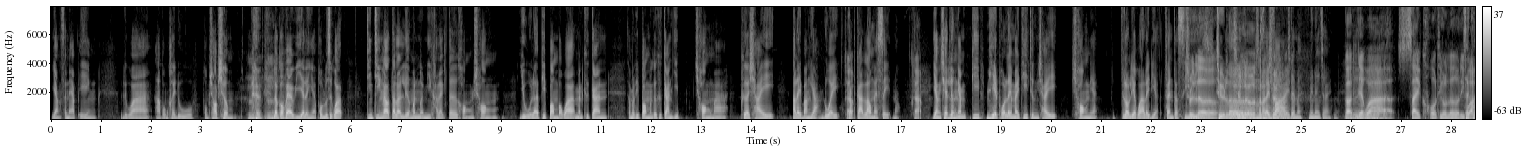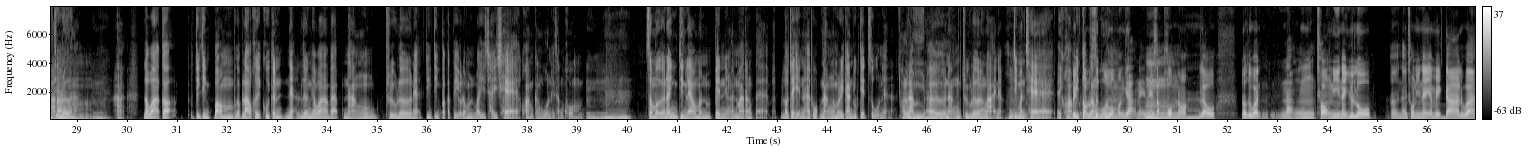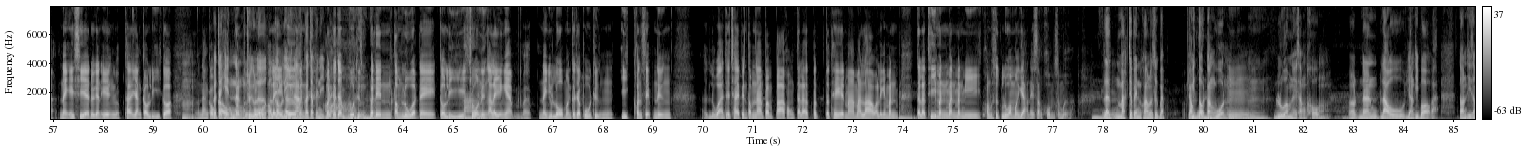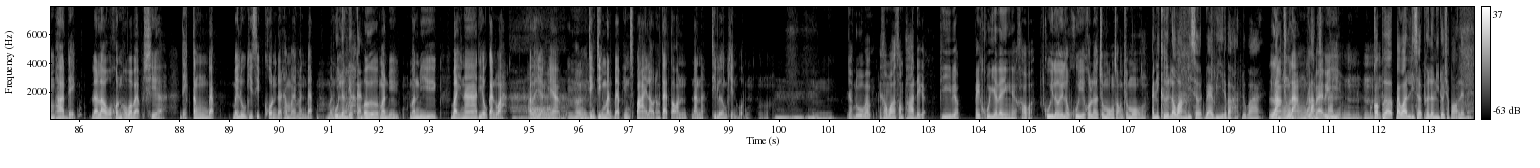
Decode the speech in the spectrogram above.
อย่าง Snap เอง หรือว่าอะผมเคยดูผมชอบเฉิ่มแล้วก็ Where We อะไรเงี้ย ผมรู้สึกว่าจริง ๆ แล้วแต่ละเรื่องมันเหมือนมี character ของ genre อยู่แล้วพี่ปอมบอกว่ามันคือการสำหรับพี่ปอมมันก็คือการหยิบชองมา เพื่อใช้อะไรบางอย่างด้วยครับกับการเล่า message เนาะครับอย่างเช่นเรื่องเนี้ยพี่มีเหตุผลอะไรไหมที่ถึงใช้ช่องเนี้ยเราเรียกว่าอะไรเดียแฟนตาซี Thriller ทริลเลอร์ Thriller ไซไฟ Slasher ได้ไหมไม่แน่ใจ ก็เรียกว่า psycho thriller ดีกว่า Psycho thriller นะอืมอืมฮะ เราว่าก็จริง ๆ ปอมกับเราเคยคุยกันเนี่ยเรื่องเนี้ยว่าแบบหนัง thriller เนี่ยจริง ๆ ปกติแล้วมันไว้ใช้แชร์ความกังวลในสังคมอืมอืมเสมอนะจริง ๆ แล้วมันเป็นอย่างนั้นมาตั้งแต่แบบเราจะเห็นไอ้พวกหนังอเมริกันยุค 70 เนี่ย Halloween เวลาเออหนัง thriller ทั้งหลายเนี่ยจริง ๆ มันแชร์ไอ้ความเป็นวิตกกังวลความรู้สึกร่วมบางอย่างในในอืมสังคมเนาะแล้วเรารู้สึกว่าหนังช่องนี้ในยุโรปเออ หนังช่องนี้ในอเมริกาหรือว่าในเอเชียด้วยกันเองแบบถ้าอย่างเกาหลีก็อืมหนังเก่าๆก็จะเห็นหนัง thriller ของเกาหลีนะมันก็จะเป็นอีกมันก็จะแบบพูดถึงจริงด้วยประเด็นตำรวจในเกาหลีอ่าช่วงหนึ่งอะไรอย่างเงี้ยแบบในยุโรปมันก็จะพูดถึงอีก concept หนึ่งหรือว่าอาจจะใช้เป็นตำนานปรัมปราของแต่ละประประเทศมามาเล่าอะไรเงี้ยมันแต่ละที่มันมันมันมีความรู้สึกร่วมบางอย่างในสังคมเสมอ แล้วมักจะเป็นความรู้สึกแบบกังวลวิตกกังวลอืมอืมร่วมในสังคม เพราะฉะนั้นเราอย่างที่บอกอะตอนที่สัมภาษณ์เด็ก แล้วเราคนพบว่าแบบเชื่อเด็กตั้งแบบไม่รู้กี่สิบคนแต่ทำไมมันแบบมันพูดเรื่องเดียวกัน เออ มันมีมันมีใบหน้าเดียวกันวะอะไรอย่างเงี้ยเออจริง ๆ มันแบบอินสปายเราตั้งแต่ตอนนั้นอะที่เริ่มเขียนบทอืมอืมอืมอยากรู้ว่าแบบไอ้คำว่าสัมภาษณ์เด็กอะพี่แบบไปคุยอะไรอย่างเงี้ยกับเขาอะ คุยเลยเราคุยคนละชั่วโมงสองชั่วโมง อันนี้คือระหว่าง research Where We หรือเปล่าฮะหรือว่าหลังเป็นช่วงหลังหลังหลังแวจากร์วีนั้นอืมอืมก็เพื่อแปลว่า research เพื่อเรื่องนี้โดยเฉพาะเลยไหม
